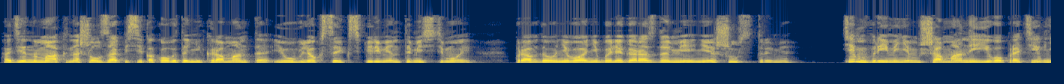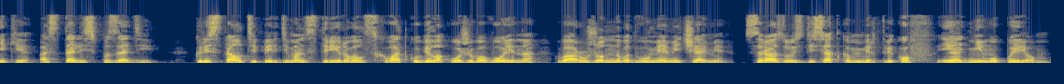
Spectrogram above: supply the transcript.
Один маг нашел записи какого-то некроманта и увлекся экспериментами с тьмой. Правда, у него они были гораздо менее шустрыми». Тем временем шаман и его противники остались позади. Кристалл теперь демонстрировал схватку белокожего воина, вооруженного двумя мечами, сразу с десятком мертвяков и одним упырем.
